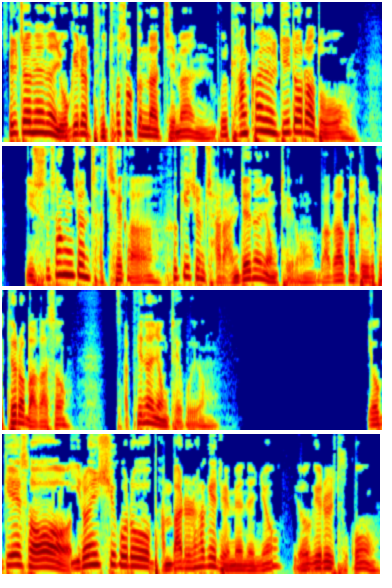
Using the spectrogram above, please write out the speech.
실전에는 여기를 붙어서 끝났지만 뭐 이렇게 한 칸을 뛰더라도 이 수상전 자체가 흙이 좀 잘 안 되는 형태예요. 막아가도 이렇게 들어 막아서 잡히는 형태고요. 여기에서 이런 식으로 반발을 하게 되면은요, 여기를 두고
